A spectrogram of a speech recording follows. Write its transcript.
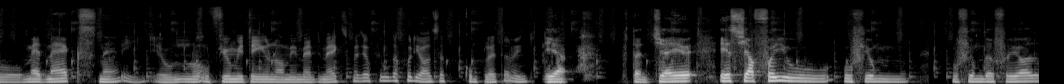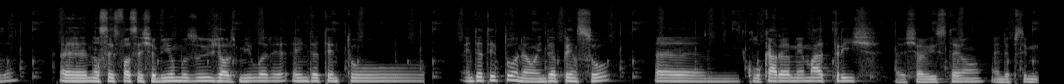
o Mad Max, né? Sim, eu, o filme tem o nome Mad Max, mas é o filme da Furiosa, completamente. Yeah. Portanto, já é, esse já foi o, o, filme, o filme da Furiosa. Eh, não sei se vocês sabiam, mas o George Miller ainda tentou, ainda tentou, não, ainda pensou eh, colocar a mesma atriz, a Charlize Theron, ainda por cima.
